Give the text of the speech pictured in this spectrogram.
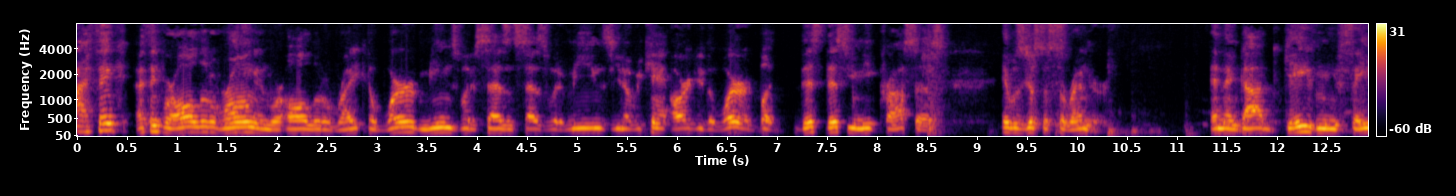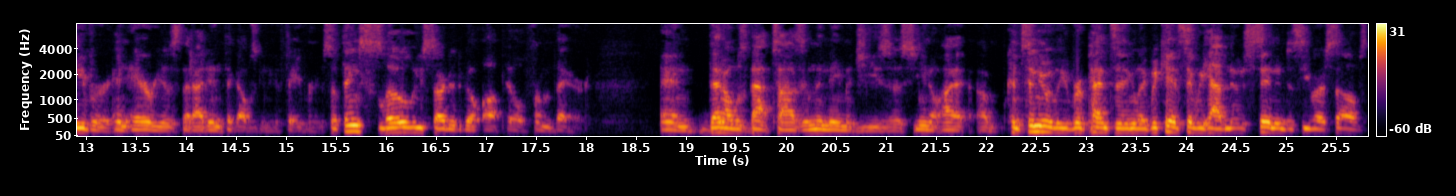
I think I think we're all a little wrong and we're all a little right. The word means what it says and says what it means. You know, we can't argue the word, but this this unique process, it was just a surrender. And then God gave me favor in areas that I didn't think I was going to get favor in. So things slowly started to go uphill from there and then I was baptized in the name of Jesus. You know, I, I'm continually repenting. Like we can't say we have no sin and deceive ourselves.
